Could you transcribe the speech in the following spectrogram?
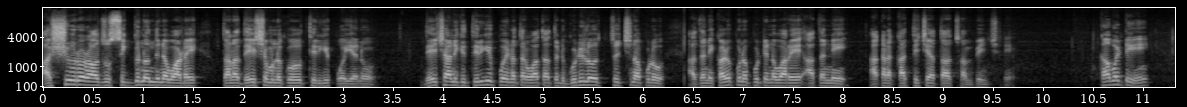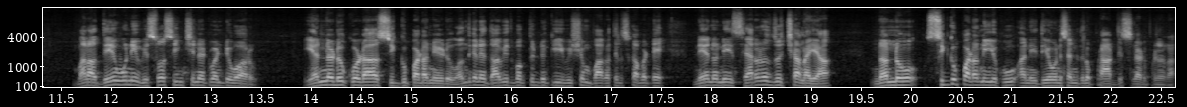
అశూరరాజు సిగ్గునొందిన వాడే తన దేశమునకు తిరిగిపోయాను. దేశానికి తిరిగిపోయిన తర్వాత అతడు గుడిలో చొచ్చినప్పుడు అతని కడుపున పుట్టిన వారే అతన్ని అక్కడ కత్తి చేత చంపించింది కాబట్టి మన దేవుని విశ్వసించినటువంటి వారు ఎన్నడూ కూడా సిగ్గుపడనీడు అందుకనే దావిద్ భక్తుడికి ఈ విషయం బాగా తెలుసు కాబట్టి నేను నీ శరణు చూచానయ్యా. నన్ను సిగ్గుపడనీయకు అని దేవుని సన్నిధిలో ప్రార్థిస్తున్నాడు పిల్లరా.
